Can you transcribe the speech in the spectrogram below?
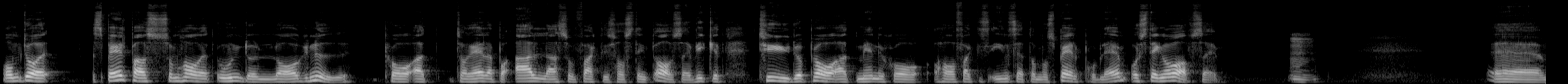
om då spelpass som har ett underlag nu på att ta reda på alla som faktiskt har stängt av sig, vilket tyder på att människor har faktiskt insett att de har spelproblem och stänger av sig. Mm. Eh,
